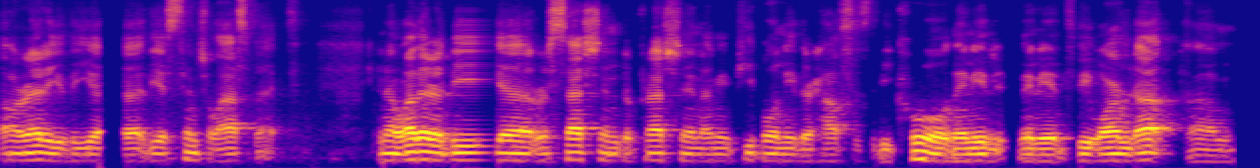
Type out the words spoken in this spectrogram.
already, the uh, the essential aspect. You know, whether it be a recession, depression. I mean, people need their houses to be cool. They need they need it to be warmed up. Um,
